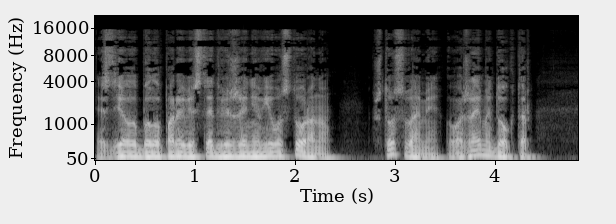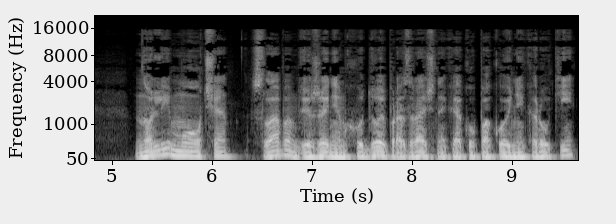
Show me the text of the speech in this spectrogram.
сделал было порывистое движение в его сторону. «Что с вами, уважаемый доктор?» Но Ли молча, слабым движением худой, прозрачной, как у покойника, руки,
